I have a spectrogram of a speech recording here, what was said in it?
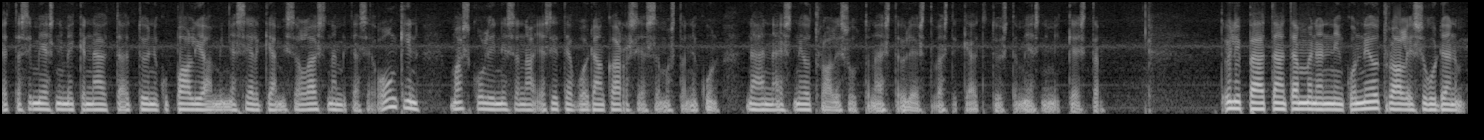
että se miesnimike näyttäytyy niin kuin paljaammin ja selkeämmin sellaisena, mitä se onkin maskuliinisena, ja sitten voidaan karsia semmoista niin kuin näennäisneutraalisuutta näistä yleistävästi käytetyistä miesnimikkeistä. Ylipäätään tämmöinen niin kuin neutraalisuuden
